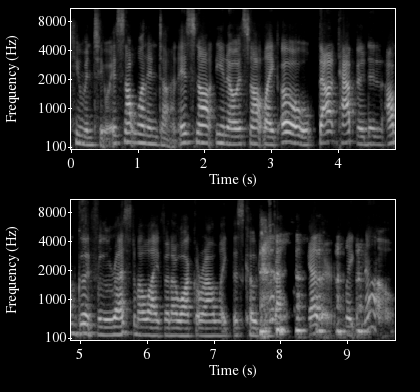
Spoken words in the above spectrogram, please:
human too. It's not one and done. It's not, you know, it's not like, oh, that happened and I'm good for the rest of my life. And I walk around like this coach has got it together. Like, no.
